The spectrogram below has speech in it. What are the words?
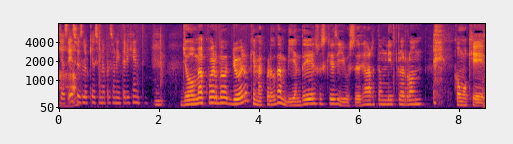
ellas. Eso es lo que hace una persona inteligente. Yo me acuerdo, yo lo que me acuerdo también de eso es que si usted se harta un litro de ron, como que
